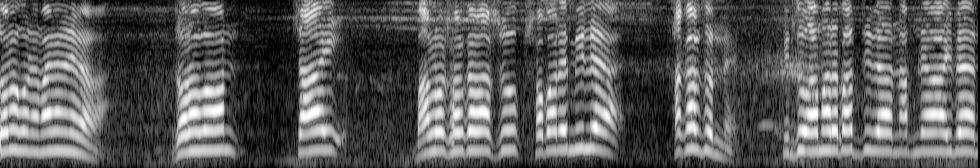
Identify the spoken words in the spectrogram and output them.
জনগণে মেনে নেবে না। জনগণ চাই ভালো সরকার আসুক, সবারে মিলে থাকার জন্যে। কিন্তু আমারে বাদ দিবেন, আপনি আইবেন,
